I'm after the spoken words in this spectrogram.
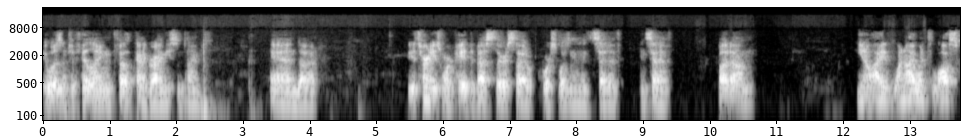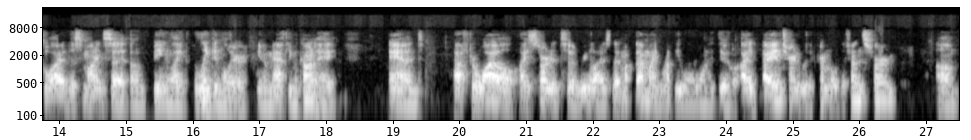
It wasn't fulfilling, felt kind of grimy sometimes. And, uh, the attorneys weren't paid the best there, so that of course wasn't an incentive. Incentive, but um, you know, I when I went to law school, I had this mindset of being like the Lincoln lawyer, you know, Matthew McConaughey, and after a while, I started to realize that m- that might not be what I want to do. I, I interned with a criminal defense firm um,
